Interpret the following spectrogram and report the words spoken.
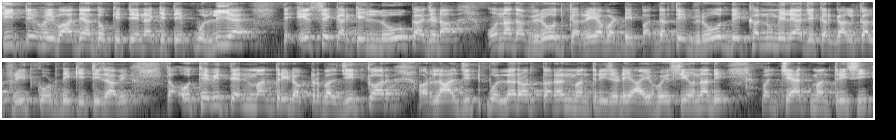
ਕੀਤੇ ਹੋਏ ਵਾਅਦਿਆਂ ਤੋਂ ਕਿਤੇ ਨਾ ਕਿਤੇ ਭੁੱਲੀ ਹੈ ਤੇ ਇਸੇ ਕਰਕੇ ਲੋਕ ਆ ਜਿਹੜਾ ਉਹਨਾਂ ਦਾ ਵਿਰੋਧ ਕਰ ਰਹੇ ਆ ਵੱਡੇ ਪੱਧਰ ਤੇ ਵਿਰੋਧ ਦੇਖਣ ਨੂੰ ਮਿਲਿਆ ਜੇਕਰ ਗੱਲ ਕੱਲ ਫਰੀਦਕੋਟ ਦੀ ਕੀਤੀ ਜਾਵੇ ਤਾਂ ਉੱਥੇ ਵੀ ਤਿੰਨ ਮੰਤਰੀ ਡਾਕਟਰ ਬਲਜੀਤ ਕੌਰ ਔਰ ਲਾਲਜੀਤ ਭੁੱਲਰ ਔਰ ਤਰਨ ਮੰਤਰੀ ਜਿਹੜੇ ਆਏ ਹੋਏ ਸੀ ਉਹਨਾਂ ਦੀ ਪੰਚਾਇਤ ਮੰਤਰੀ ਸੀ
